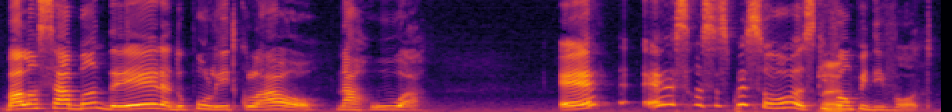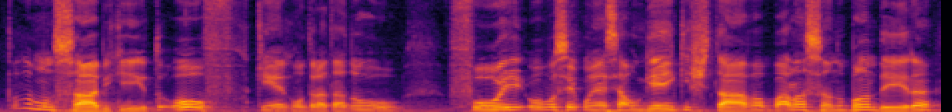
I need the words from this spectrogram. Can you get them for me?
Balançar a bandeira do político lá, ó, na rua. É, é são essas pessoas que É. vão pedir voto. Todo mundo sabe que ou quem é contratado ou foi, ou você conhece alguém que estava balançando bandeira,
